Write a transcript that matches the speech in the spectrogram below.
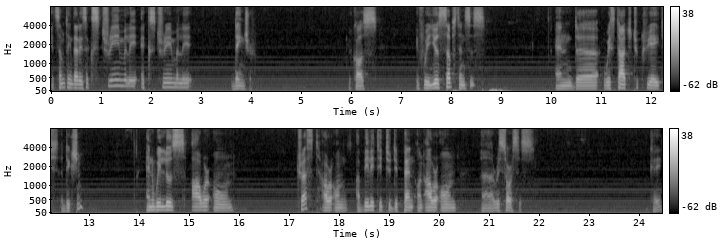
it's something that is extremely, extremely dangerous. Because if we use substances and uh, we start to create addiction and we lose our own trust, our own ability to depend on our own uh, resources. Okay?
